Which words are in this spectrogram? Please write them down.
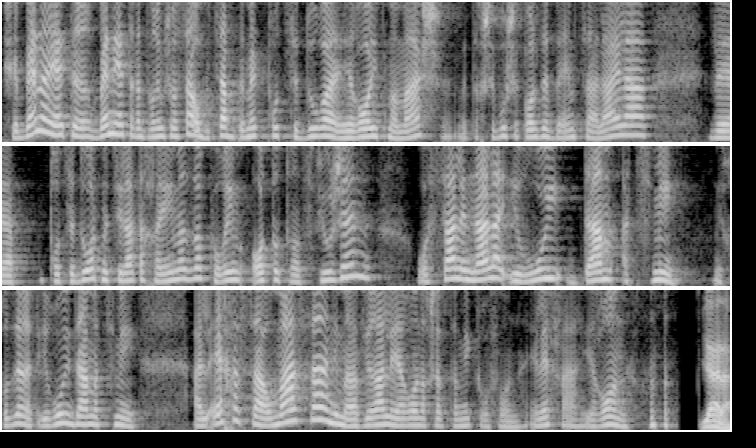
שבין היתר, בין יתר הדברים שהוא עשה, הוא ביצע באמת פרוצדורה הרואית ממש, ותחשבו שכל זה באמצע הלילה, והפרוצדורה מצילת החיים הזו קוראים auto-transfusion, הוא עשה לנלה עירוי דם עצמי. אני חוזרת, עירוי דם עצמי. על איך עשה ומה עשה, אני מעבירה לירון עכשיו את המיקרופון. אליך, ירון. יאללה.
